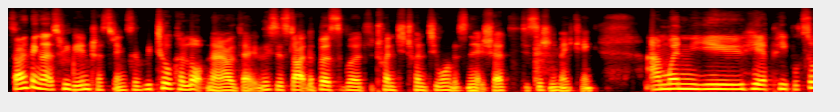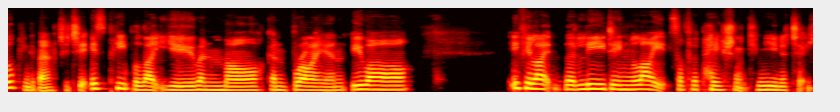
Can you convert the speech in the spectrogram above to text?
So I think that's really interesting. So we talk a lot now that this is like the buzzword for 2021, isn't it? Shared decision making. And when you hear people talking about it, it is people like you and Mark and Brian who are if you like, the leading lights of the patient community.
